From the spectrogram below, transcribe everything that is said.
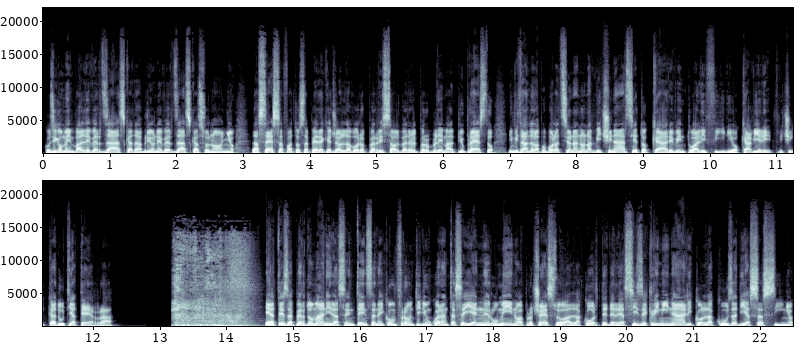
così come in Valle Verzasca, da Brione Verzasca a Sonogno. La stessa ha fatto sapere che è già al lavoro per risolvere il problema al più presto, invitando la popolazione a non avvicinarsi e toccare eventuali fili o cavi elettrici caduti a terra. È attesa per domani la sentenza nei confronti di un 46enne rumeno a processo alla Corte delle Assise Criminali con l'accusa di assassinio.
